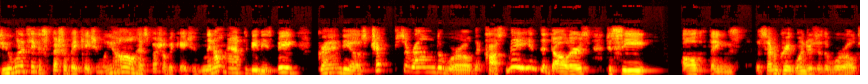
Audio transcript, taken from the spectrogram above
Do you want to take a special vacation? We all have special vacations, and they don't have to be these big, grandiose trips around the world that cost millions of dollars to see all the things, the seven great wonders of the world,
